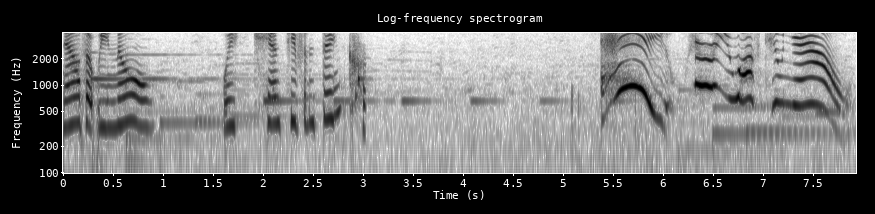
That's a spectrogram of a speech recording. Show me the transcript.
now that we know, we can't even thank her. Hey! Where are you off to now?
